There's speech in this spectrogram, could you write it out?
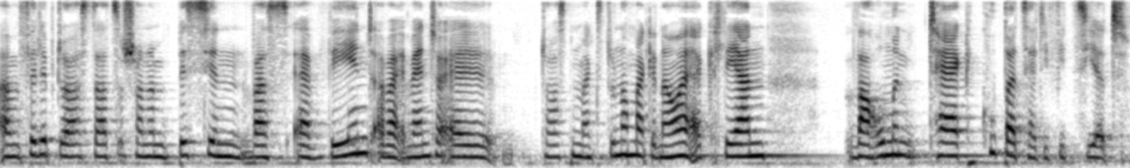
Ähm, Philipp, du hast dazu schon ein bisschen was erwähnt, aber eventuell, Thorsten, magst du noch mal genauer erklären, warum ein Tag Cooper zertifiziert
